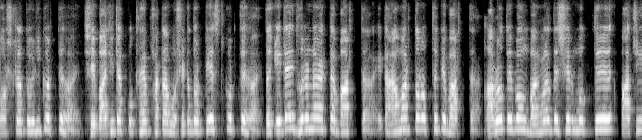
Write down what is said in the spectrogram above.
মশলা তৈরি করতে হয়, সে বাজিটা কোথায় ফাটাবো সেটা তো টেস্ট করতে হয়। তো এটাই ধরে নাও একটা বার্তা, এটা আমার তরফ থেকে বার্তা। ভারত এবং বাংলাদেশের মধ্যে পাঁচই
